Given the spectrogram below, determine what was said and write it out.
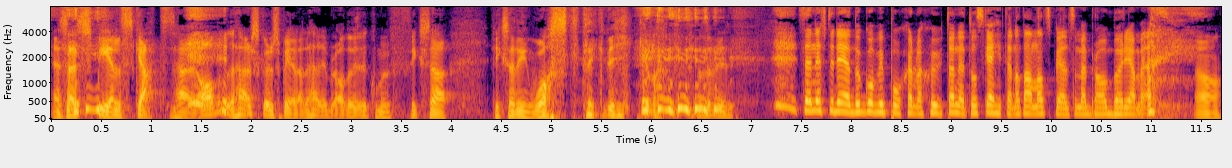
en sån här spelskatt. Så här, ja, men det här ska du spela, det här är bra, du kommer fixa, fixa din WAST-teknik. Sen efter det, då går vi på själva skjutandet, då ska jag hitta något annat spel som är bra att börja med. Ja.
